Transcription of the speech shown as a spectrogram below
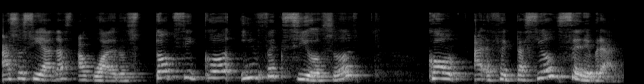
asociadas a cuadros tóxicos infecciosos con afectación cerebral.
